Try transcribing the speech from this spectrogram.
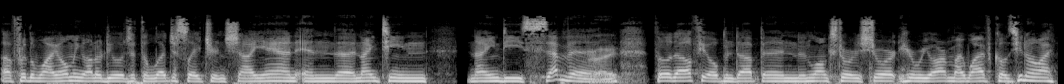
uh, for the Wyoming auto dealers at the legislature in Cheyenne in uh, 1997. Right. Philadelphia opened up, and, and long story short, here we are. My wife goes, you know, I.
